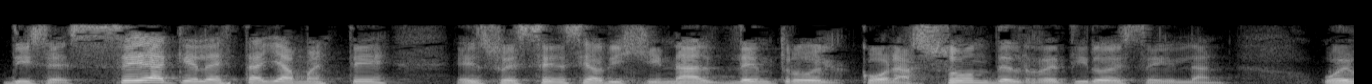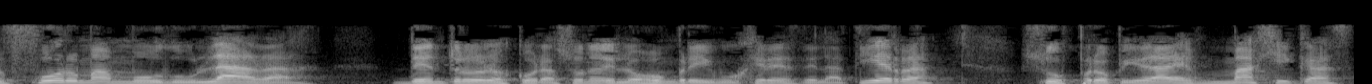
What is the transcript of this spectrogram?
Dice, sea que esta llama esté en su esencia original dentro del corazón del retiro de Ceilán, o en forma modulada dentro de los corazones de los hombres y mujeres de la tierra, sus propiedades mágicas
